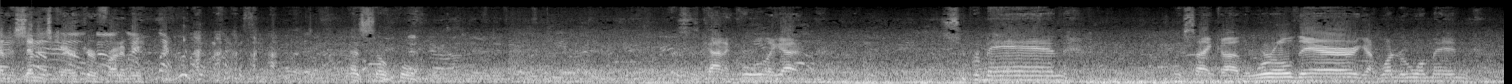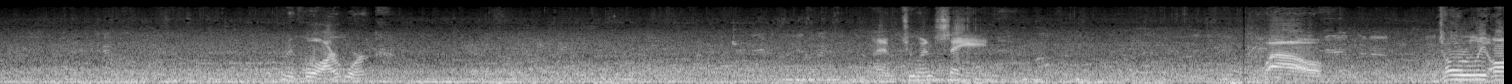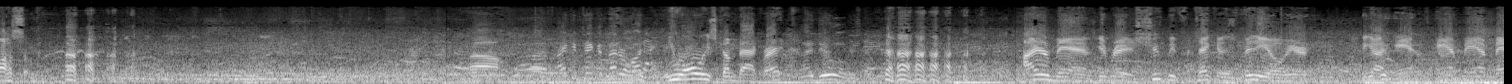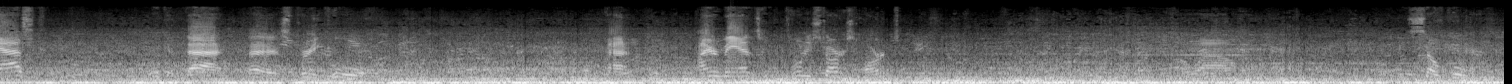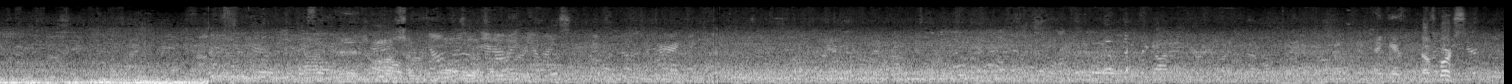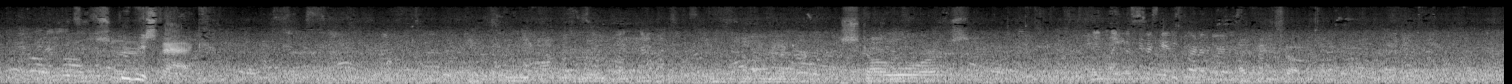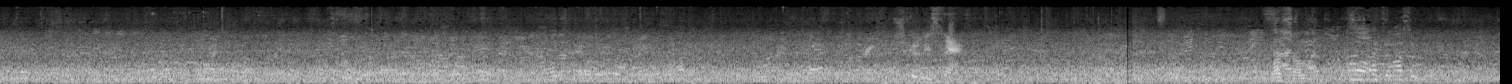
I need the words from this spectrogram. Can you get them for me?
Got the Simmons character in front of me. That's so cool. This is kind of cool. They got Superman. Looks like uh, the world there. You got Wonder Woman. Pretty cool artwork. I am too insane. Wow. Totally awesome. wow. Uh, I can take a better one. You always come back, right? I do always come. back. Iron Man's getting ready to shoot me for taking this video here. We got Ant Ant Man mask. Look at that. That is pretty cool. Got Iron Man's Tony Stark's heart. So cool. That is awesome. Thank you. Of course. Scooby Snack. Star Wars. in like the second part of our Scooby Snack. Awesome. That's awesome.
